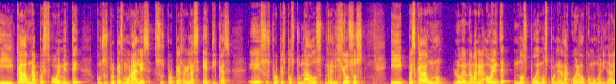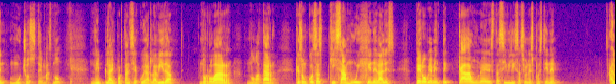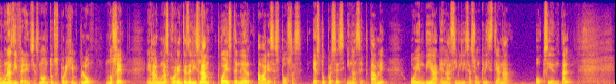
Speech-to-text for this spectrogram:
Y cada una pues obviamente con sus propias morales, sus propias reglas éticas, eh, sus propios postulados religiosos. Y pues cada uno lo ve de una manera. Obviamente nos podemos poner de acuerdo como humanidad en muchos temas, ¿no? La importancia de cuidar la vida, no robar, no matar, que son cosas quizá muy generales, pero obviamente cada una de estas civilizaciones pues tiene algunas diferencias, ¿no? Entonces, por ejemplo, no sé, en algunas corrientes del Islam puedes tener a varias esposas. Esto pues es inaceptable hoy en día en la civilización cristiana occidental.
